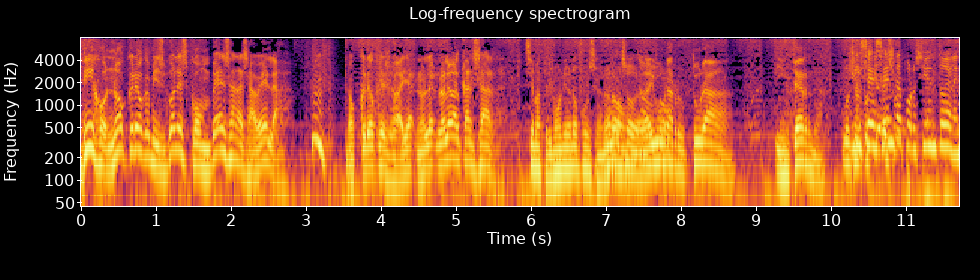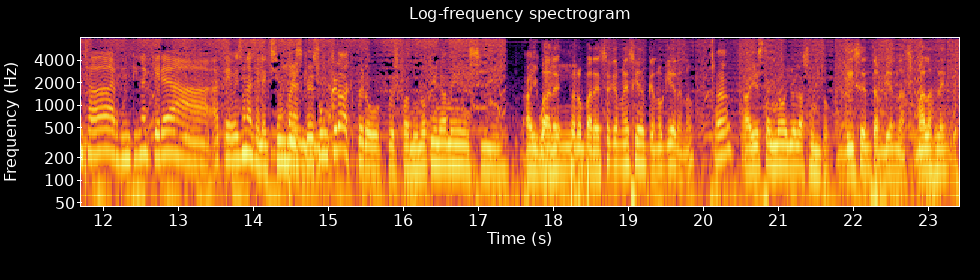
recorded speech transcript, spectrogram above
dijo, no creo que mis goles convenzan a Sabela. Hmm. No creo que se vaya, no le, no le va a alcanzar. Ese matrimonio no funcionó, No, ¿no? Eso, no, hay no. una ruptura interna. Lo Y cierto es que eso- 60% de la hinchada de Argentina quiere a, a Tevez en la selección. Y para es que es un crack, pero pues cuando uno tiene a Messi, a Pare- pero parece que Messi es el que no quiere, ¿no? ah, ahí está el meollo del asunto. Dicen también las malas lenguas.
